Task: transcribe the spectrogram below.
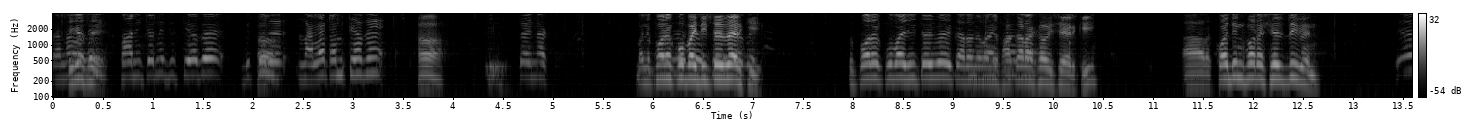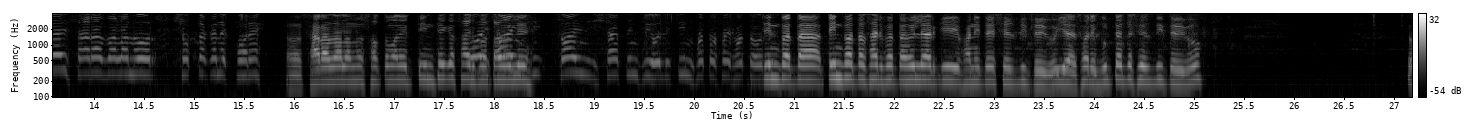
ঠিক আছে। পানি টানি দিতে হবে ভিতরে নালা টানতে হবে। হ্যাঁ। তাই না? মানে পরে কোবাই দিতে হইবে আর কি। তো পরে কোবাই দিতে হইবে এই কারণে মানে ফাঁকা রাখা হয়েছে আর কি। আর কয়দিন পরে সেচ দিবেন? এই সারা জ্বালানোর সপ্তাহখানেক পরে। সারা জ্বালানো সব তো মানে তিন থেকে চার পাতা হইলে তিন পাতা তিন পাতা চার পাতা হইলে আর কি পানিতে সেচ দিতে হইব। ইয়া সরি ভুট্টাতে সেচ দিতে হইব। তো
